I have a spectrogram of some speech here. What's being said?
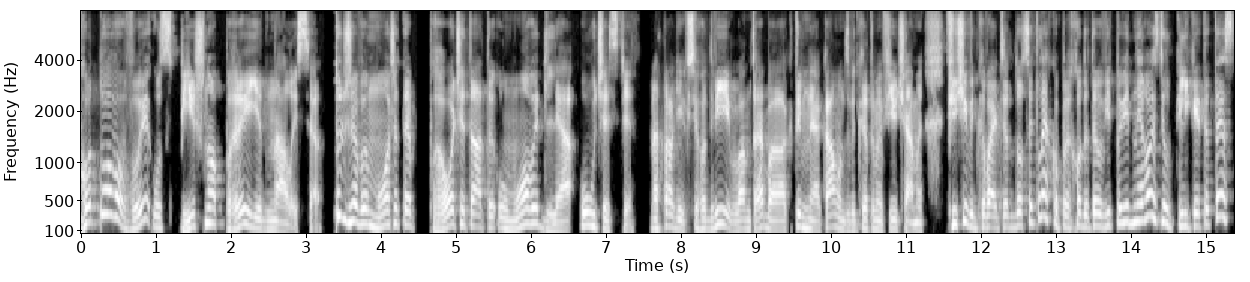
Готово, ви успішно приєдналися. Тут же ви можете прочитати умови для участі. Насправді їх всього дві. Вам треба активний аккаунт з відкритими ф'ючами. Ф'ючі відкриваються досить легко. Переходите у відповідний розділ, клікайте тест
